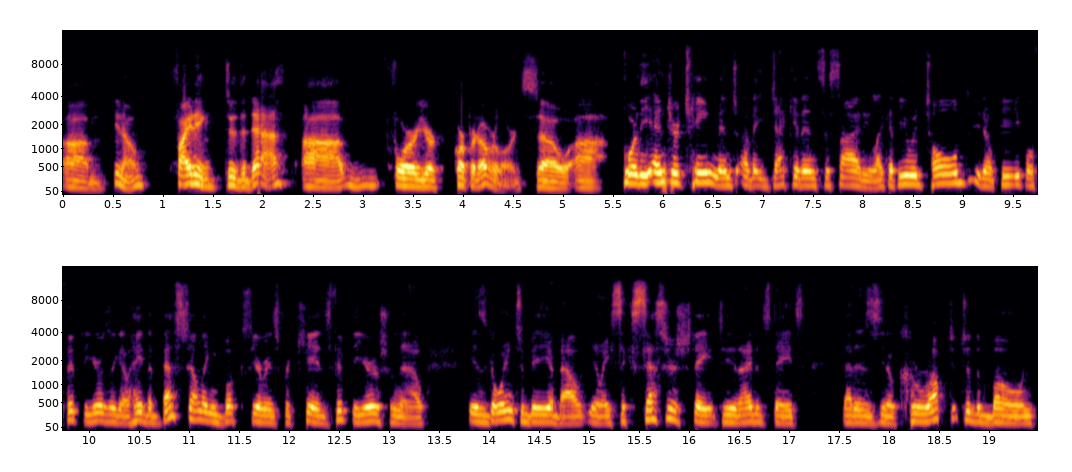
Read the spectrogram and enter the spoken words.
um you know fighting to the death uh for your corporate overlords. So uh for the entertainment of a decadent society. Like if you had told you know people 50 years ago hey the best selling book series for kids 50 years from now is going to be about you know a successor state to the united states that is you know corrupt to the bone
